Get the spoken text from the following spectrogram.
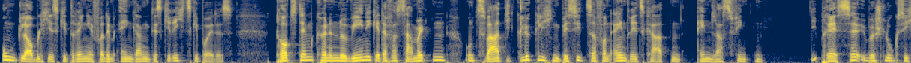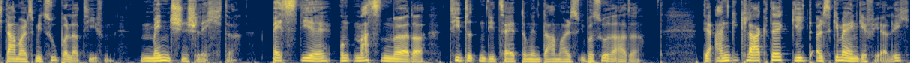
unglaubliches Gedränge vor dem Eingang des Gerichtsgebäudes. Trotzdem können nur wenige der Versammelten, und zwar die glücklichen Besitzer von Eintrittskarten, Einlass finden. Die Presse überschlug sich damals mit Superlativen. Menschenschlechter, Bestie und Massenmörder titelten die Zeitungen damals über Surada. Der Angeklagte gilt als gemeingefährlich,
